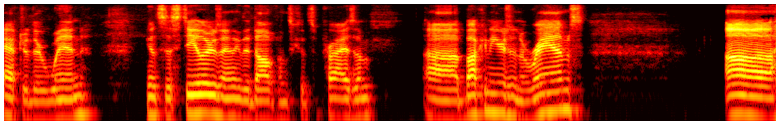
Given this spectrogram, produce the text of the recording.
after their win against the Steelers. I think the Dolphins could surprise them. Uh, Buccaneers and the Rams. Uh,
